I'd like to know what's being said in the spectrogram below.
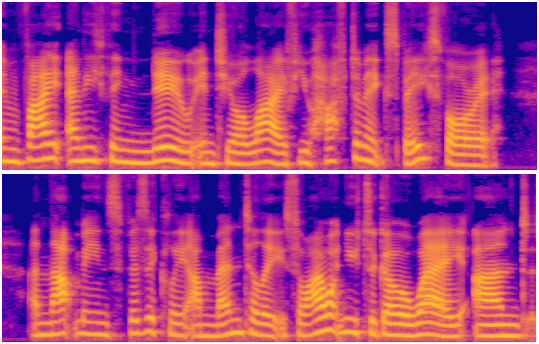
invite anything new into your life, you have to make space for it. And that means physically and mentally. So, I want you to go away and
